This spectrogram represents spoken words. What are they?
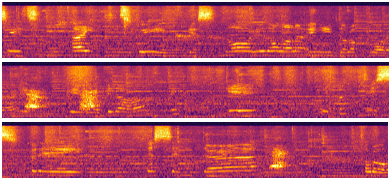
This is tight squeeze. Yes, no, you don't want any drop water. Okay, wipe it off. Okay. They put this clay the center. Throw,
